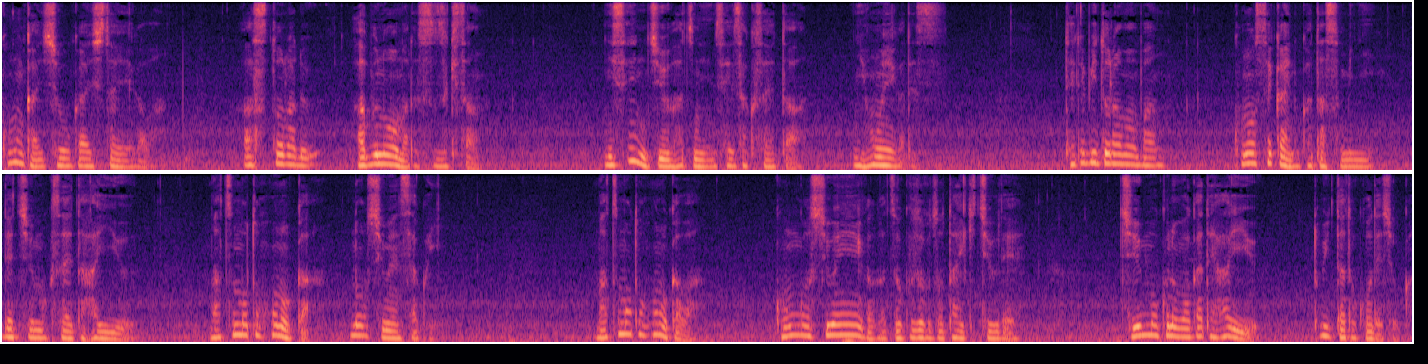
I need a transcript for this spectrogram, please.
今回紹介したい映画はアストラル・アブノーマル鈴木さん2018年制作された日本映画ですテレビドラマ版「この世界の片隅に」で注目された俳優松本穂香の主演作品。松本穂香は今後主演映画が続々と待機中で注目の若手俳優といったところでしょうか。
